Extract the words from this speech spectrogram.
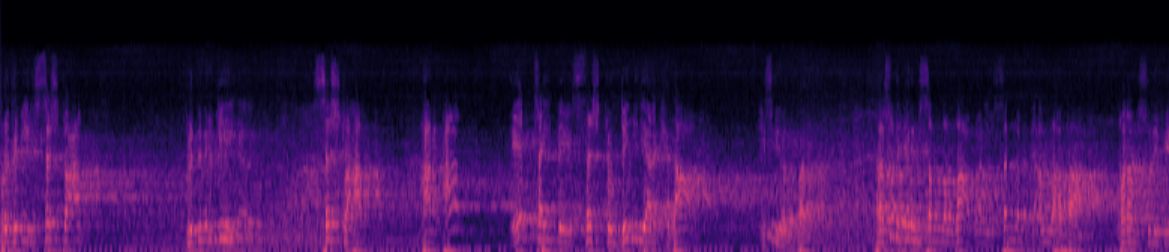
পৃথিবীর শ্রেষ্ঠ আপ। পৃথিবীর কি? শ্রেষ্ঠ আপ। আর এর চাইতে শ্রেষ্ঠ ডিগ্রি আর খেতাব কিছুই হতে পারে না রাসূল করিম সাল্লাল্লাহু আলাইহি ওয়াসাল্লামকে আল্লাহ পাক কোরআন শরীফে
